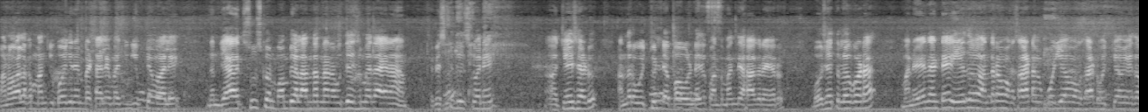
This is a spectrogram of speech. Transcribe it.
మన వాళ్ళకి మంచి భోజనం పెట్టాలి మంచి గిఫ్ట్ ఇవ్వాలి. నన్ను జాగ్రత్త చూసుకొని పంపించాలి అందరు నా ఉద్దేశం మీద ఆయన రిస్క్ తీసుకొని చేశాడు. అందరూ వచ్చింటే బాగుండేది. కొంతమంది హాజరయ్యారు. భవిష్యత్తులో కూడా మనం ఏంటంటే ఏదో అందరం ఒక సాటకు పోయాం ఒక సాట వచ్చాం ఏదో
